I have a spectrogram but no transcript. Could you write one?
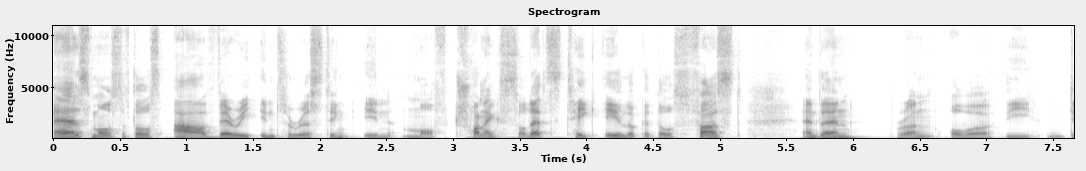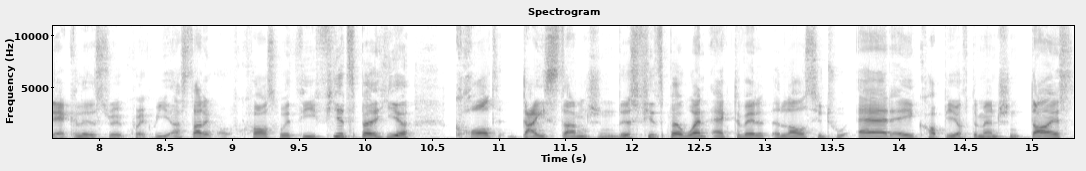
as most of those are very interesting in Morphtronics. So let's take a look at those first, and then run over the deck list real quick. We are starting, of course, with the field spell here called Dice Dungeon. This field spell, when activated, allows you to add a copy of the mentioned dice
